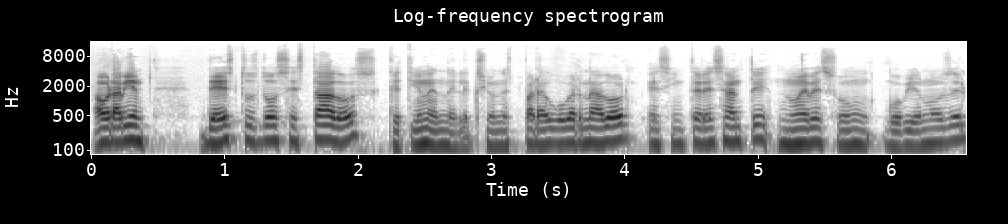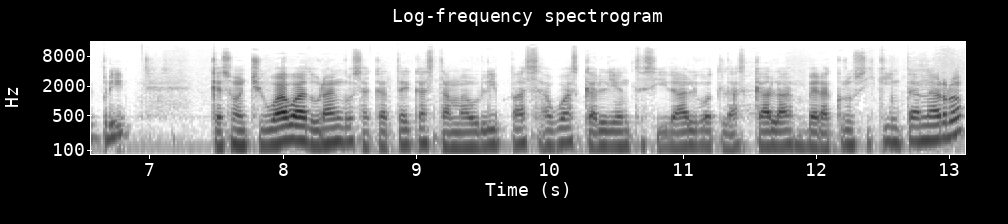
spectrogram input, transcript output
Ahora bien, de estos dos estados que tienen elecciones para gobernador, es interesante, nueve son gobiernos del PRI, que son Chihuahua, Durango, Zacatecas, Tamaulipas, Aguascalientes, Hidalgo, Tlaxcala, Veracruz y Quintana Roo,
